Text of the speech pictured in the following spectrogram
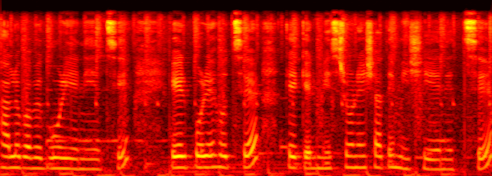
ভালোভাবে গড়িয়ে নিয়েছি। এরপরে হচ্ছে কেকের মিশ্রণের সাথে মিশিয়ে নিচ্ছি। দিচ্ছে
